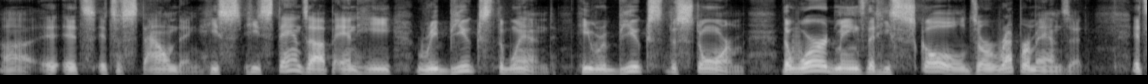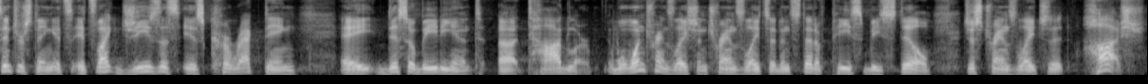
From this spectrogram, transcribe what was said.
uh, it's, it's astounding. He, he stands up and he rebukes the wind, he rebukes the storm. The word means that he scolds or reprimands it. It's interesting. It's, it's like Jesus is correcting a disobedient uh, toddler. Well, one translation translates it instead of peace be still, just translates it hush,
